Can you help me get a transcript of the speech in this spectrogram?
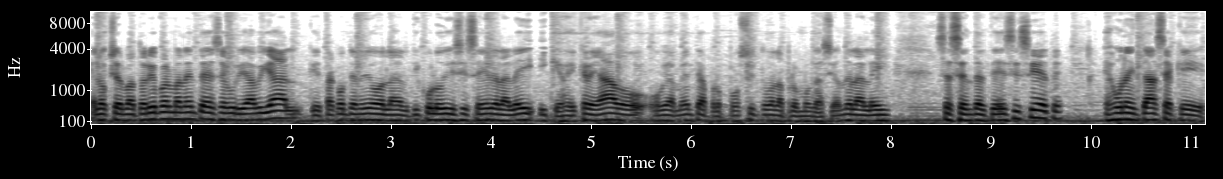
El Observatorio Permanente de Seguridad Vial, que está contenido en el artículo 16 de la ley y que fue creado obviamente a propósito de la promulgación de la ley 6017, es una instancia que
